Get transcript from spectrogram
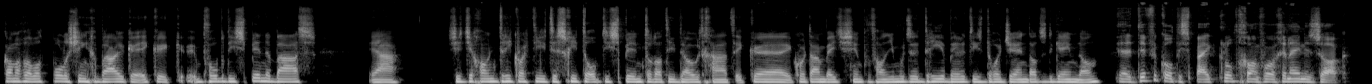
kan nog wel wat polishing gebruiken. Ik, ik, bijvoorbeeld die spinnenbaas, ja, zit je gewoon drie kwartier te schieten op die spin totdat hij doodgaat. Ik, uh, ik word daar een beetje simpel van. Je moet de drie abilities dodgen en dat is de game dan. Ja, de difficulty spike klopt gewoon voor geen ene zak.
